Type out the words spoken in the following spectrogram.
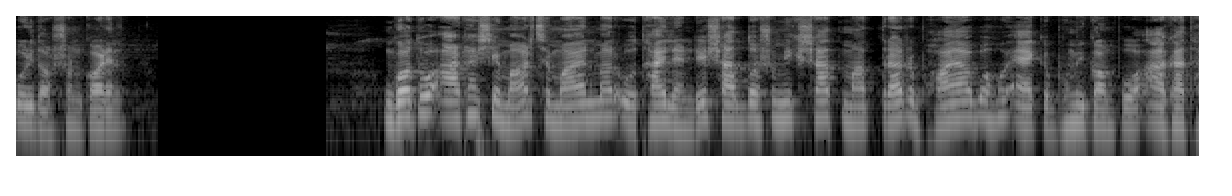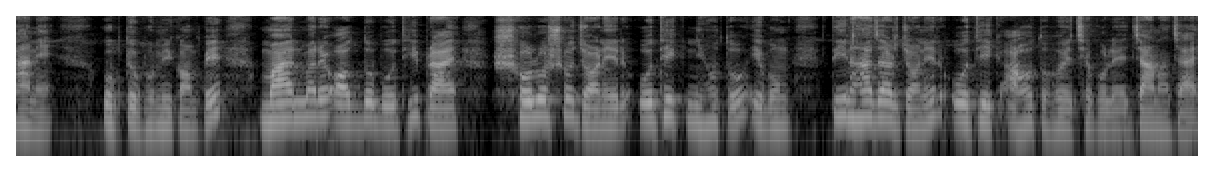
পরিদর্শন করেন। গত আঠাশে মার্চ মায়ানমার ও থাইল্যান্ডে সাত দশমিক সাত মাত্রার ভয়াবহ এক ভূমিকম্প আঘাত হানে। উক্ত ভূমিকম্পে মায়ানমারে অদ্যবধি প্রায় ষোলোশো জনের অধিক নিহত এবং তিন হাজার জনের অধিক আহত হয়েছে বলে জানা যায়।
